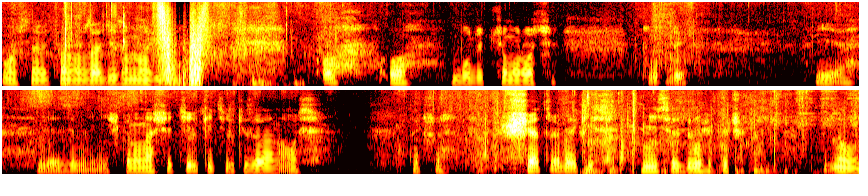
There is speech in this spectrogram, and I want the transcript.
Ось навіть вона взаді за мною. О, о, будуть в цьому році плоди. Є, є земляничка. Ну, вона ще тільки-тільки зелена ось. Так що ще треба якийсь місяць, другий почекати. Ну,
